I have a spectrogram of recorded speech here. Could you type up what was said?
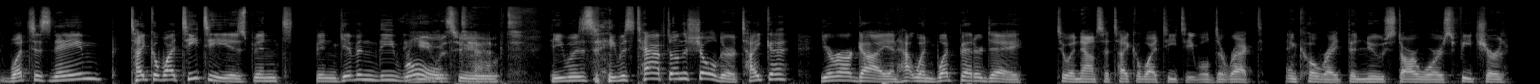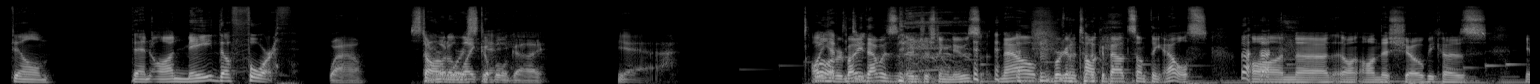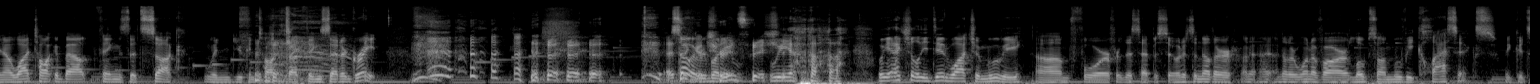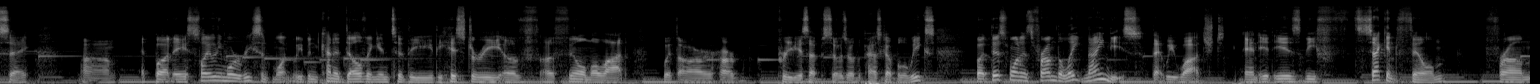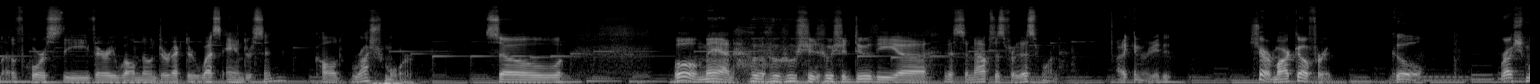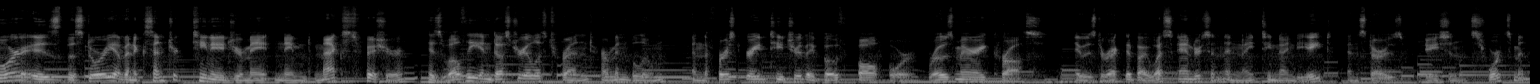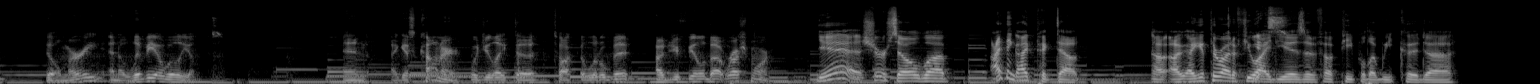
what's his name? Taika Waititi has been been given the role he was to. tapped. He was he was tapped on the shoulder. Taika, you're our guy. And how? When what better day to announce that Taika Waititi will direct and co-write the new Star Wars feature film Then on May the fourth? Wow. Star And what a likable Day. guy. Yeah. All well, everybody, do- that was interesting news. now we're going to talk about something else on uh, on on this show because you know why talk about things that suck when you can talk about things that are great. That's so everybody, we uh, we actually did watch a movie um, for for this episode. It's another another one of our Lopes on movie classics, we could say, um, but a slightly more recent one. We've been kind of delving into the the history of, of film a lot with our our previous episodes over the past couple of weeks. But this one is from the late '90s that we watched, and it is the f- second film from, of course, the very well-known director Wes Anderson called Rushmore. So, oh man, who, who should who should do the uh, the synopsis for this one? I can read it. Sure, Mark, go for it. Cool. Rushmore is the story of an eccentric teenager ma- named Max Fischer, his wealthy industrialist friend Herman Blume, and the first grade teacher they both fall for, Rosemary Cross. It was directed by Wes Anderson in 1998 and stars Jason Schwartzman, Bill Murray, and Olivia Williams. And I guess Connor, would you like to talk a little bit? How did you feel about Rushmore? Yeah, sure. So uh, I think I picked out. Uh, I, I threw out a few Yes. ideas of, of people that we could, uh,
